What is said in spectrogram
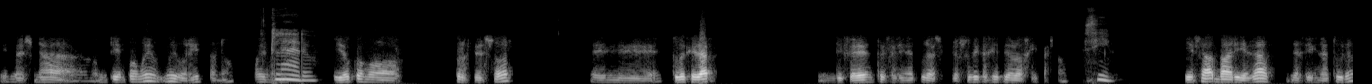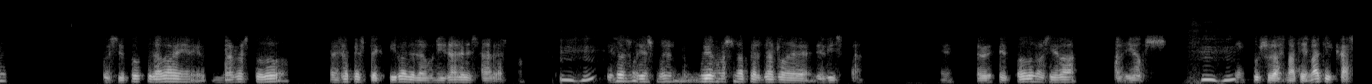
es una, un tiempo muy muy bonito, ¿no? Muy. Claro. Yo como profesor eh, tuve que dar diferentes asignaturas filosóficas y teológicas, ¿no? Sí. Y esa variedad de asignaturas, pues yo procuraba eh, verlas todo en esa perspectiva de la unidad del saber, ¿no? Eso es, muy- es muy, muy hermoso no perderlo de, de vista. ¿eh? Saber que todo nos lleva a Dios, incluso las matemáticas,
